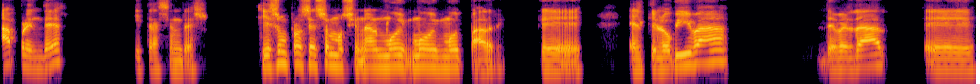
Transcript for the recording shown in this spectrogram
aprender y trascender. Y es un proceso emocional muy, muy, muy padre. Que el que lo viva, de verdad, eh,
